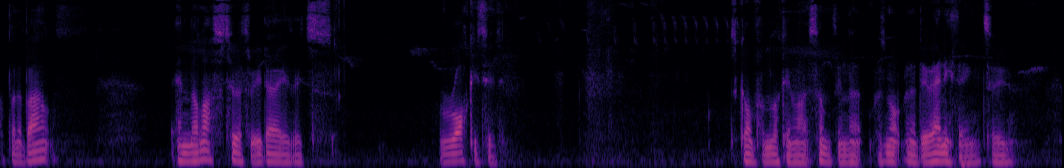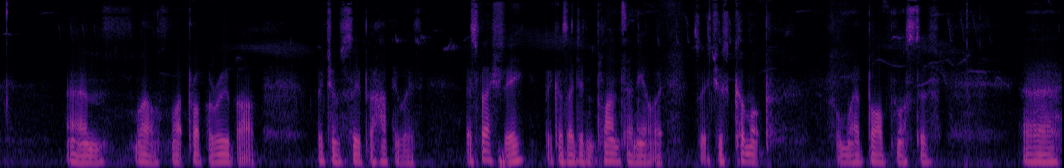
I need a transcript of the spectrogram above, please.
up and about. In the last two or three days, it's rocketed. It's gone from looking like something that was not going to do anything to um, well, like proper rhubarb, which I'm super happy with, especially because I didn't plant any of it. So it's just come up from where Bob must have, uh,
